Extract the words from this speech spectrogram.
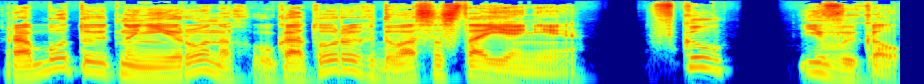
работают на нейронах, у которых два состояния – вкл и выкл.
